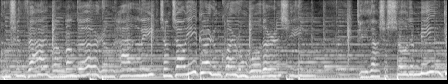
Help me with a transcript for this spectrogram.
孤身在茫茫的人海里，想找一个人宽容我的任性，体谅射手的敏感，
